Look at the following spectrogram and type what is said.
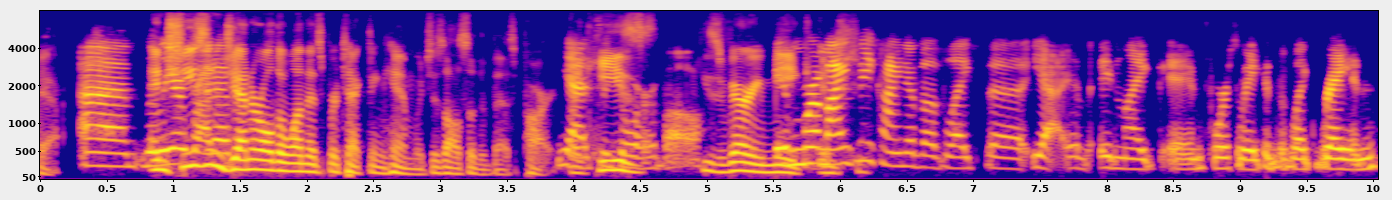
Um, and she's in up- general the one that's protecting him, which is also the best part. Yeah, like it's he's adorable. he's very meek. it reminds she- me kind of of like the yeah in, in like in Force Awakens of like Rey and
